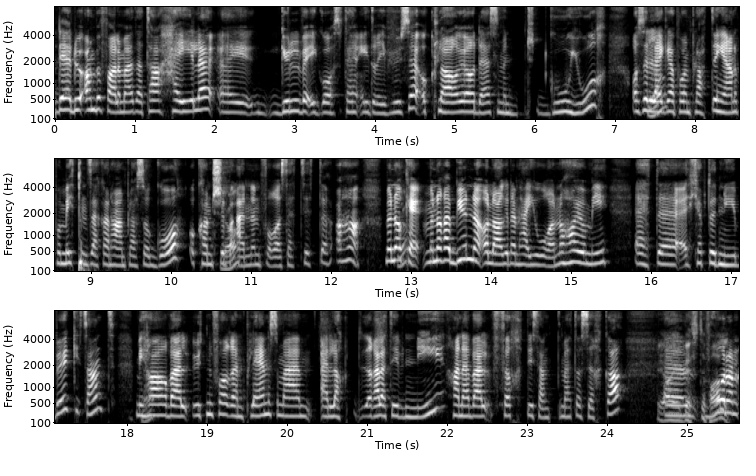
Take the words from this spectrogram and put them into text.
det du anbefaler meg, er at jeg tar hele eh, gulvet i gåsetegn i drivhuset og klargjør det som en god jord. Og så Ja. legger jeg på en platting, gjerne på midten, så jeg kan ha en plass å gå. Og kanskje på enden for å sette sitte. Aha. Men ok, men når jeg begynner å lage denne jorda Nå har jo vi et, eh, kjøpt et nybygg, sant? Vi har vel utenfor en plen som er, er lagt relativt ny. Han er vel 40 cm ca. Ja, i beste fall. Hvordan,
